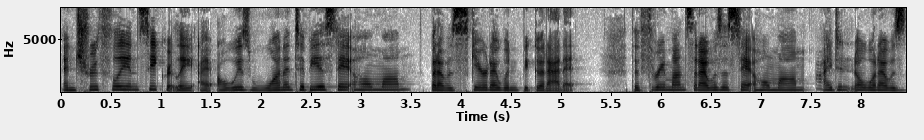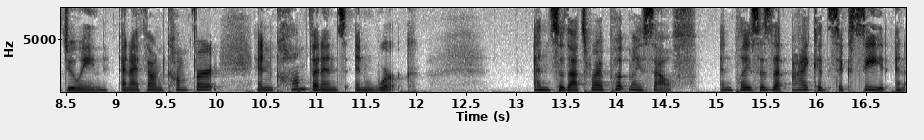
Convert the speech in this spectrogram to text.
And truthfully and secretly, I always wanted to be a stay at home mom, but I was scared I wouldn't be good at it. The three months that I was a stay at home mom, I didn't know what I was doing, and I found comfort and confidence in work. And so that's where I put myself in places that I could succeed. And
